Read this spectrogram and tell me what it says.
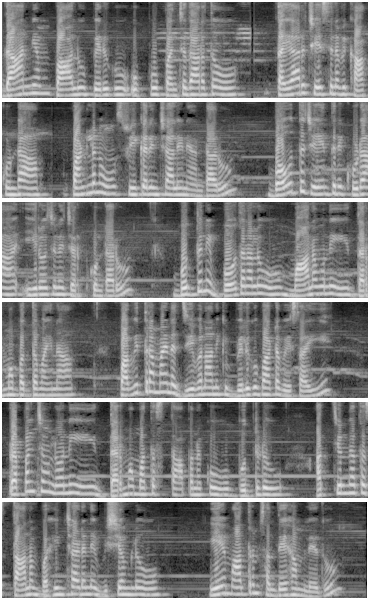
ధాన్యం పాలు పెరుగు ఉప్పు పంచదారతో తయారు చేసినవి కాకుండా పండ్లను స్వీకరించాలి అని అంటారు. బౌద్ధ జయంతిని కూడా ఈ రోజునే జరుపుకుంటారు. బుద్ధుని బోధనలు మానవుని ధర్మబద్ధమైన పవిత్రమైన జీవనానికి వెలుగుబాట వేశాయి. ప్రపంచంలోని ధర్మ మత స్థాపనకు బుద్ధుడు అత్యున్నత స్థానం వహించాడనే విషయంలో ఏ మాత్రం సందేహం లేదు.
